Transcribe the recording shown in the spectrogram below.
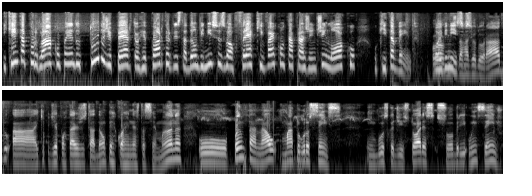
E quem está por lá acompanhando tudo de perto é o repórter do Estadão Vinícius Valfré, que vai contar para a gente em loco o que está vendo. Olá, Oi, Vinícius. da Rádio Dourado, a equipe de reportagem do Estadão percorre nesta semana o Pantanal Mato Grossense, em busca de histórias sobre o incêndio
